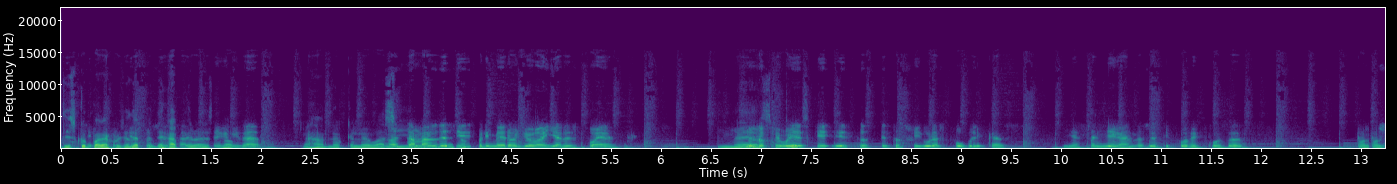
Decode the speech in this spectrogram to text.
Disculpa la expresión de pues, pendeja, pero es lo, ajá, lo que luego así. No está mal decir primero yo y ya después. Yo lo que voy es que estos, estas figuras públicas ya están llegando a ese tipo de cosas, pues, pues,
